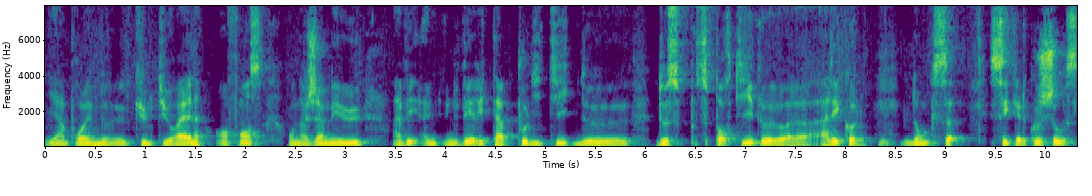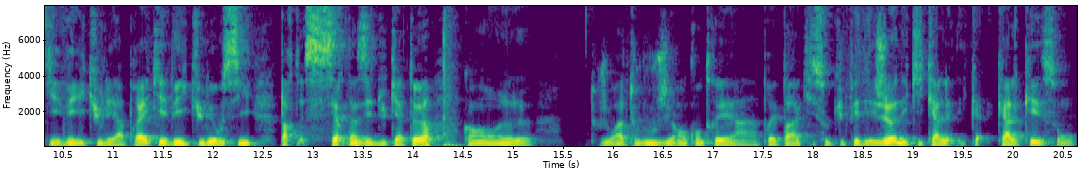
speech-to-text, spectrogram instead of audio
Il y a un problème euh, culturel en France. On n'a jamais eu une, véritable politique de, de sportive euh, à l'école. Mm, Donc c'est quelque chose qui est véhiculé après, qui est véhiculé aussi par certains éducateurs. Quand euh, toujours à Toulouse, j'ai rencontré un prépa qui s'occupait des jeunes et qui calquait son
